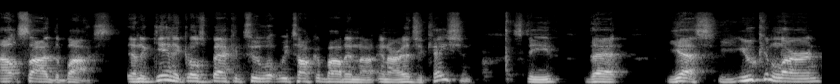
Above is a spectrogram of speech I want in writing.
outside the box. And again, it goes back into what we talk about in our, in our education, Steve, that yes, you can learn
